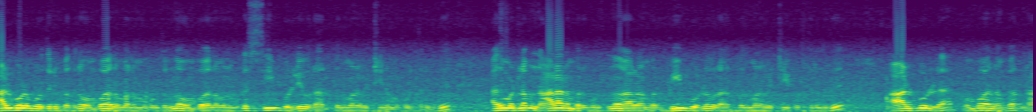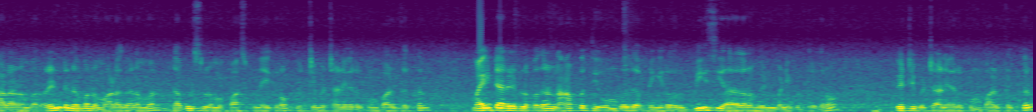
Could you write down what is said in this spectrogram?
ஆல்போர்டை பொறுத்தவரைக்கும் பார்த்தீங்கன்னா ஒன்பதாம் நம்பர் நம்ம கொடுத்துருந்தோம். ஒன்பதாம் நம்பர் நமக்கு சி புள்ளி ஒரு அற்புதமான வெற்றி நம்ம கொடுத்துருக்குது அது மட்டும் இல்லாமல் நாலாம் நம்பர் கொடுத்துருந்தோம் நாலாம் நம்பர் பி போர்டில் ஒரு அற்புதமான வெற்றி கொடுத்துருக்குது. ஆல் போர்டில் ஒன்பதாம் நம்பர் நாலாம் நம்பர் ரெண்டு நம்பர் நம்ம அழகாக நம்ம டபுள்ஸில் நம்ம பாஸ் பண்ணியிருக்கிறோம். வெற்றி பெற்ற அனைவருக்கும் வாழ்த்துக்கள். மை டார்கெட்டில் பார்த்தீங்கன்னா நாற்பத்தி ஒம்பது அப்படிங்கிற ஒரு பிசி அழகாக நம்ம வின் பண்ணி கொடுத்துருக்குறோம். வெற்றி பெற்ற அனைவருக்கும் வாழ்த்துக்கள்.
